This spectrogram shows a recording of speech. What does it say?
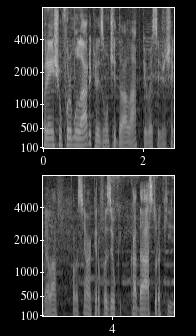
Preenche um formulário que eles vão te dar lá, porque vai ser já chegar lá fala assim: "Ah, quero fazer o cadastro aqui.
